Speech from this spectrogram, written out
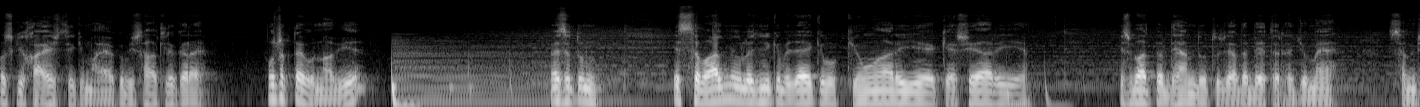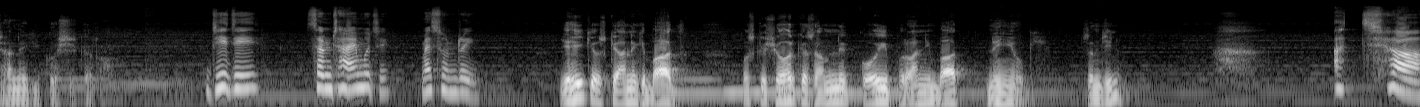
اس کی خواہش تھی کہ مایا کو بھی ساتھ لے کر آئے۔ ہو سکتا ہے وہ نہ بھی ہے۔ ویسے تم اس سوال میں الجھنے کے بجائے کہ وہ کیوں آ رہی ہے، کیسے آ رہی ہے، اس بات پر دھیان دو تو زیادہ بہتر ہے جو میں سمجھانے کی کوشش کر رہا ہوں جی جی سمجھائیں مجھے میں سن رہی ہوں۔ یہی کہ اس کے آنے کے بعد اس کے شوہر کے سامنے کوئی پرانی بات نہیں ہوگی۔ سمجھی نا؟ اچھا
